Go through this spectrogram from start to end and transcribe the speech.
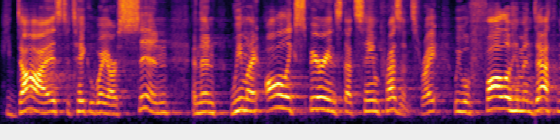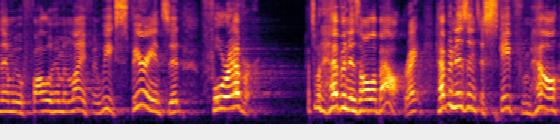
He dies to take away our sin, and then we might all experience that same presence, right? We will follow him in death, and then we will follow him in life, and we experience it forever. That's what heaven is all about, right? Heaven isn't escape from hell,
